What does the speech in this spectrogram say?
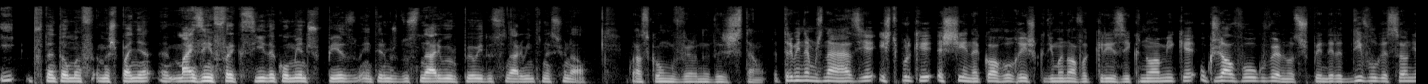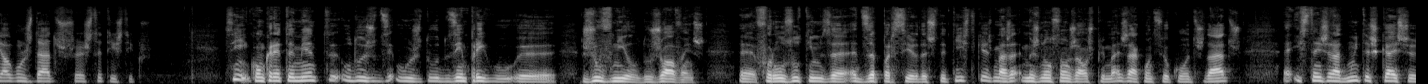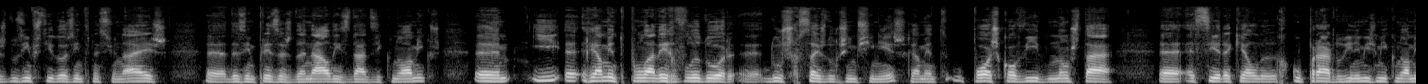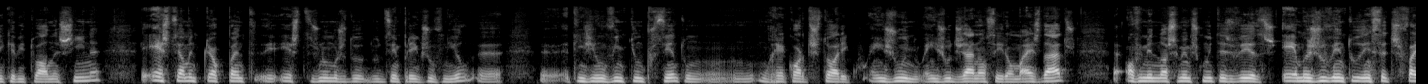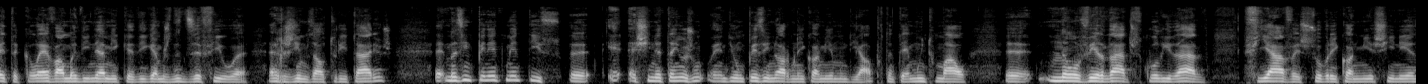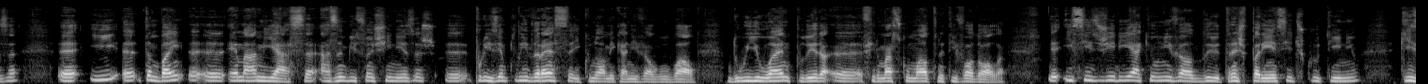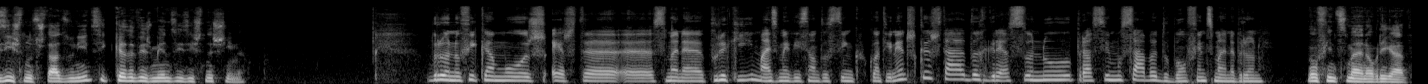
e, portanto, a uma, uma Espanha eh, mais enfraquecida, com menos peso em termos do cenário europeu e do cenário internacional. Quase com um governo de gestão. Terminamos na Ásia, isto porque a China corre o risco de uma nova crise económica, o que já levou o governo a suspender a divulgação de alguns dados eh, estatísticos. Sim, concretamente os do desemprego uh, juvenil, dos jovens, uh, foram os últimos a, a, desaparecer das estatísticas, mas, mas não são já os primeiros, já aconteceu com outros dados. Uh, isso tem gerado muitas queixas dos investidores internacionais, das empresas de análise de dados económicos, e realmente, por um lado, é revelador dos receios do regime chinês. Realmente, o pós-Covid não está a ser aquele recuperar do dinamismo económico habitual na China. É especialmente preocupante estes números do, do desemprego juvenil, atingiram 21%, um, um, recorde histórico em junho. Em julho já não saíram mais dados. Obviamente, nós sabemos que muitas vezes é uma juventude insatisfeita que leva a uma dinâmica, digamos, de desafio a, a regimes autoritários. Mas, independentemente disso, a China tem hoje um, um peso enorme na economia mundial, portanto, é muito mau não haver dados de qualidade fiáveis sobre a economia chinesa e também é uma ameaça às ambições chinesas, por exemplo, liderança económica a nível global, do yuan poder afirmar-se como uma alternativa ao dólar. Isso exigiria aqui um nível de transparência e de escrutínio que existe nos Estados Unidos e que cada vez menos existe na China. Bruno, ficamos esta uh, semana por aqui, mais uma edição dos Cinco Continentes, que está de regresso no próximo sábado. Bom fim de semana, Bruno. Bom fim de semana, obrigado.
